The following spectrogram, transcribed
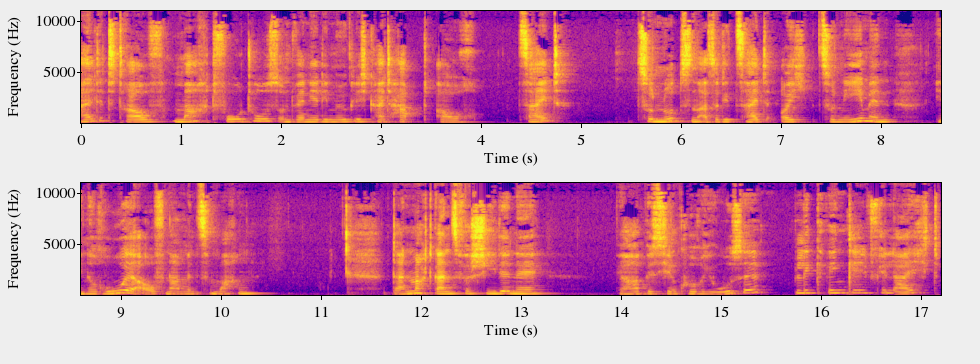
haltet drauf, macht Fotos und wenn ihr die Möglichkeit habt, auch Zeit zu nutzen, also die Zeit euch zu nehmen, in Ruhe Aufnahmen zu machen, dann macht ganz verschiedene ja, ein bisschen kuriose Blickwinkel vielleicht,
